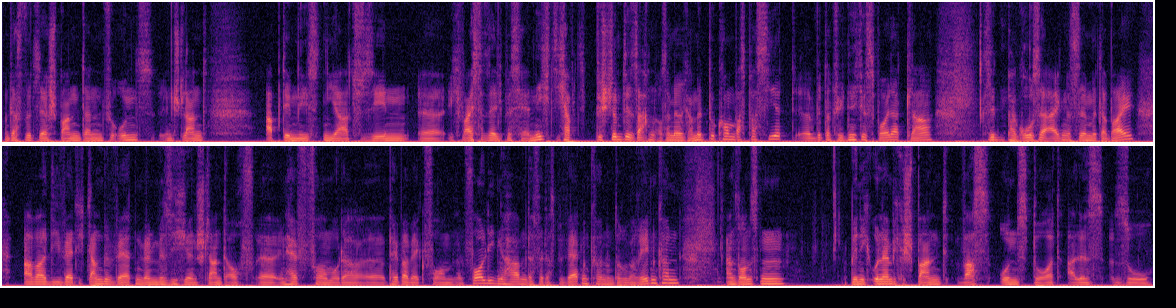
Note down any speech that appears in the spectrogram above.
Und das wird sehr spannend dann für uns in Schland ab dem nächsten Jahr zu sehen. Äh, ich weiß tatsächlich bisher nichts. Ich habe bestimmte Sachen aus Amerika mitbekommen, was passiert. Äh, wird natürlich nicht gespoilert, klar. Sind ein paar große Ereignisse mit dabei, aber die werde ich dann bewerten, wenn wir sie hier in Stand auch äh, in Heftform oder äh, Paperback-Form dann vorliegen haben, dass wir das bewerten können und darüber reden können. Ansonsten bin ich unheimlich gespannt, was uns dort alles so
